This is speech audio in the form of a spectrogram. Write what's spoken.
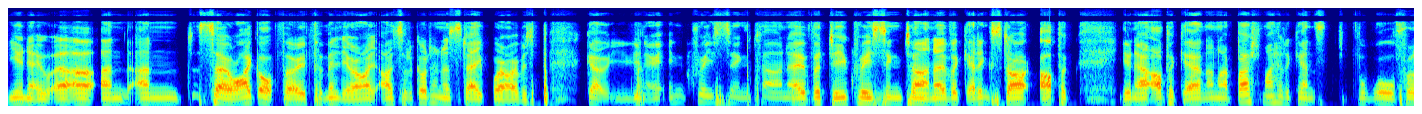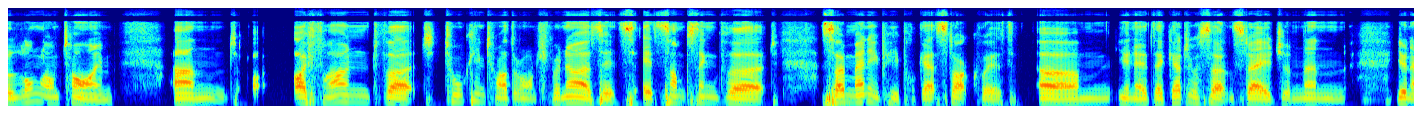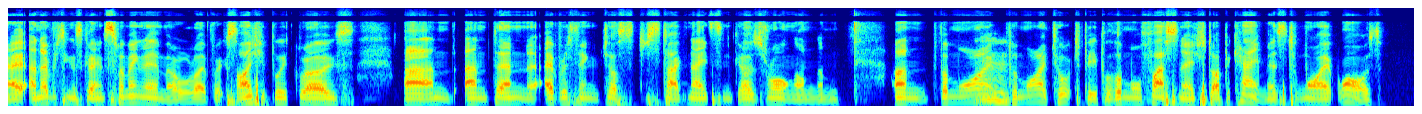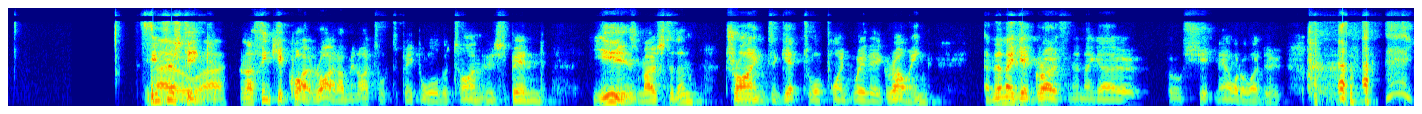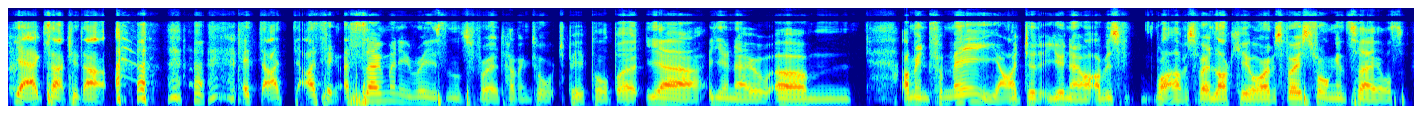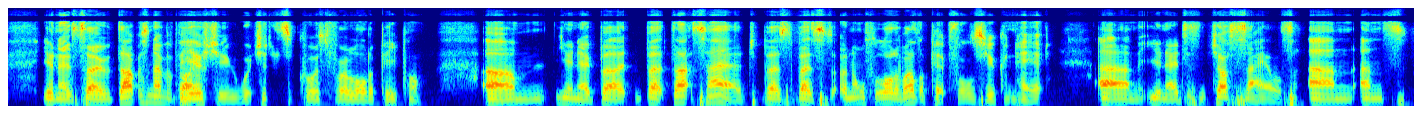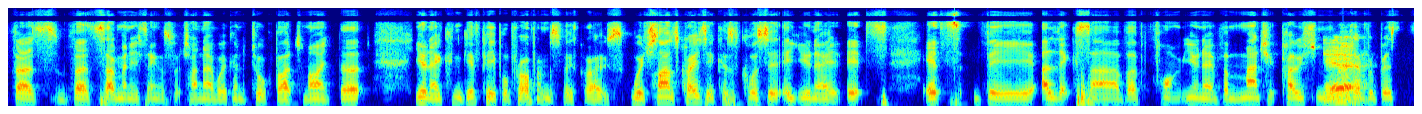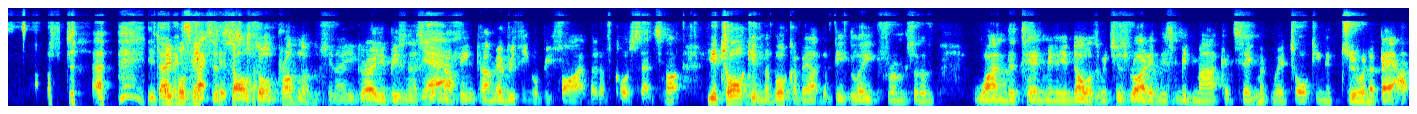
you know, uh, and and so I got very familiar. I, I sort of got in a state where I was, go, you know, increasing turnover, decreasing turnover, getting stuck up, you know, up again, and I bashed my head against the wall for a long, long time, and I found that talking to other entrepreneurs, it's it's something that so many people get stuck with. Um, you know, they get to a certain stage and then, you know, and everything is going swimmingly and they're all overexcited with growth. And and then everything just stagnates and goes wrong on them. And the more mm. I, the more I talk to people, the more fascinated I became as to why it was. So, Interesting. Uh, and I think you're quite right. I mean, I talk to people all the time who spend years, most of them, trying to get to a point where they're growing. And then they get growth and then they go, oh shit, now what do I do? yeah, exactly that. it, I, I think there's so many reasons for it, having talked to people. But yeah, you know, um, I mean, for me, I did, you know, I was, well, I was very lucky or I was very strong in sales, you know, so that was never the right. issue, which it is, of course, for a lot of people. Um, you know, but but that said, there's there's an awful lot of other pitfalls you can hit. Um, you know, it isn't just sales. Um, and there's, there's so many things which I know we're going to talk about tonight that, you know, can give people problems with growth, which sounds crazy because, of course, it, it, you know, it's it's the elixir, the you know, the magic potion yeah. that every business you don't People think it solves to... all problems. You know, you grow your business, yeah. get enough income, everything will be fine. But of course, that's not. You talk in the book about the big leap from sort of one to ten million dollars, which is right in this mid-market segment we're talking to and about.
